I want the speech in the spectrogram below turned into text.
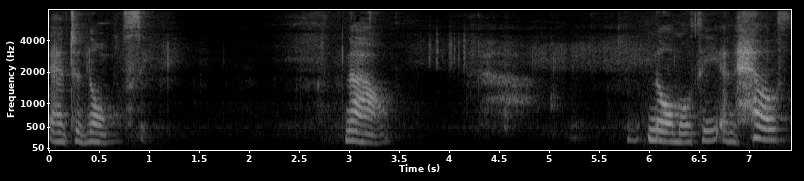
and to normalcy. Now, normalcy and health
